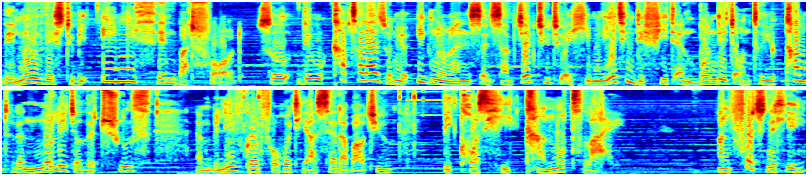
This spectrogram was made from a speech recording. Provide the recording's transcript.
They know this to be anything but fraud. So they will capitalize on your ignorance and subject you to a humiliating defeat and bondage until you come to the knowledge of the truth and believe God for what he has said about you because he cannot lie. Unfortunately,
